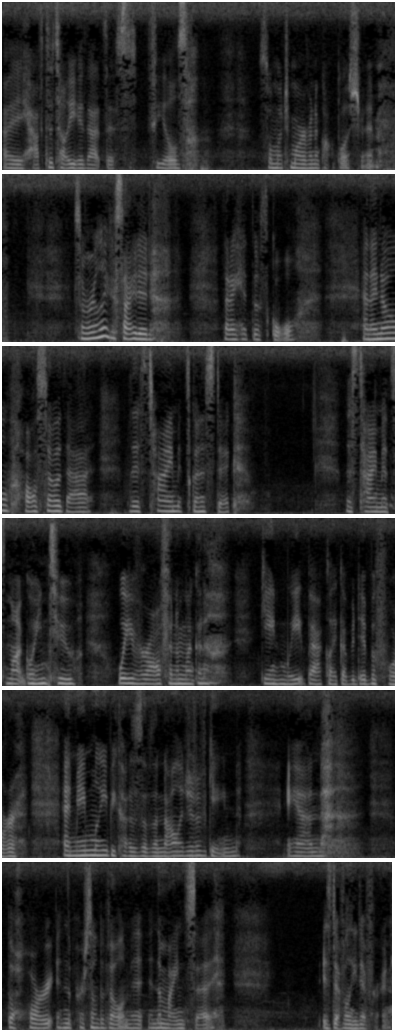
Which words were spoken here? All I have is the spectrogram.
I have to tell you that this feels so much more of an accomplishment. So I'm really excited that I hit this goal. And I know also that this time it's going to stick. This time it's not going to waver off and I'm not going to gain weight back like I did before. And mainly because of the knowledge that I've gained and the heart and the personal development and the mindset is definitely different.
